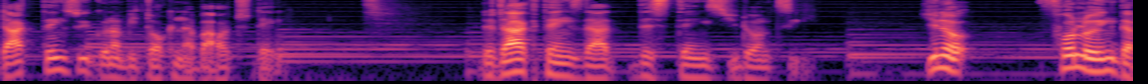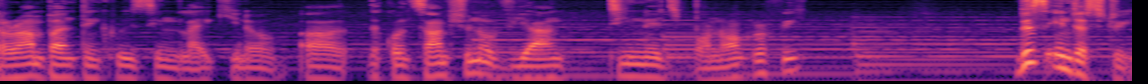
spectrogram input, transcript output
dark things we're going to be talking about today. The dark things that these things you don't see. You know following the rampant increase in like you know uh, the consumption of young teenage pornography this industry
